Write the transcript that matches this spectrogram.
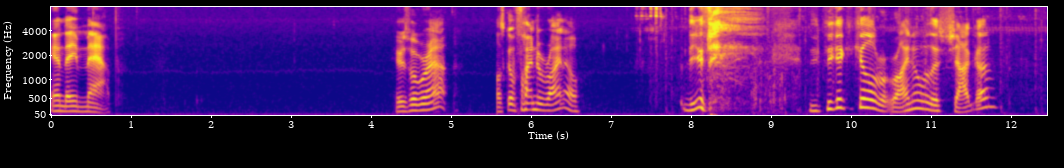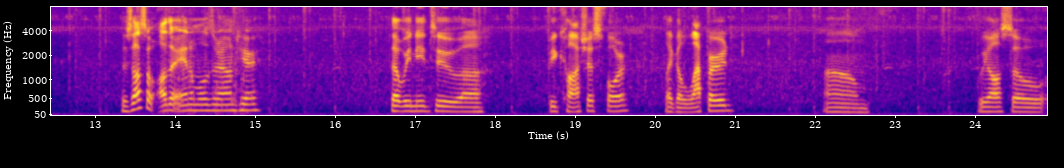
and a map. Here's where we're at. Let's go find a rhino. Do you do you think I could kill a rhino with a shotgun? There's also other animals around here that we need to uh, be cautious for, like a leopard. Um, we also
